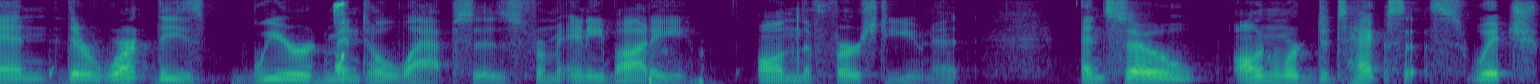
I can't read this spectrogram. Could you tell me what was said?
And there weren't these weird mental lapses from anybody on the first unit. And so onward to Texas, which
